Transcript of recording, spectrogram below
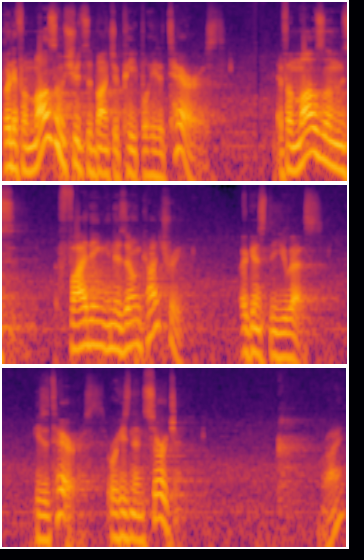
But if a Muslim shoots a bunch of people, he's a terrorist. If a Muslim's fighting in his own country against the US, he's a terrorist or he's an insurgent, right?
